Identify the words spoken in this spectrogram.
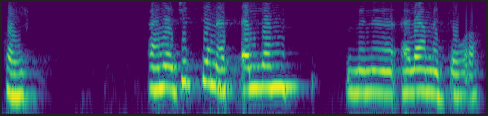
طيب. أنا جدا أتألم من آلام الدورة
